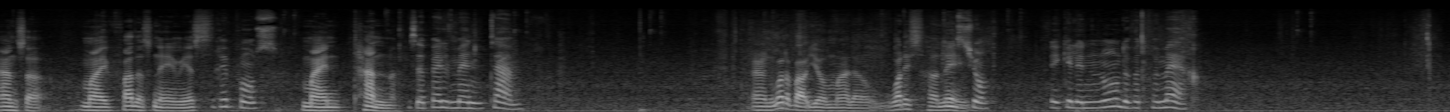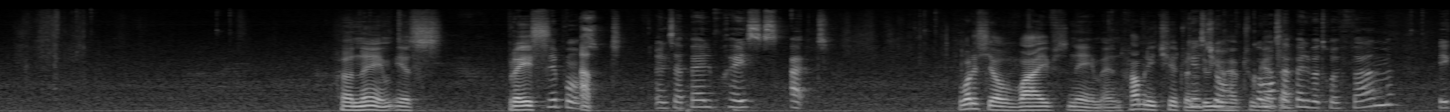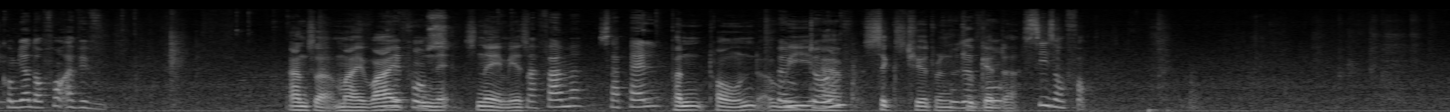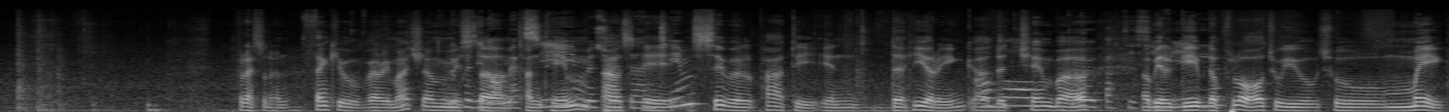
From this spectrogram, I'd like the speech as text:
Answer. My father's name is Réponse. Mein Tan. Il s'appelle Men Tam. And what about your mother? What is her name? Question. Et quel est le nom de votre mère? Her name is Praise Réponse. At. Elle s'appelle Praise At. What is your wife's name and how many children do you Question. have Comment together? s'appelle votre femme et combien d'enfants avez-vous? Answer. My wife's name is Ma femme s'appelle. Pantone. We have six children Nous avons together. six enfants. President, thank you very much, uh, Mr. merci, Tan Tim. Monsieur As Tan a Tim. civil party in the hearing, uh, the chamber uh, will give the floor to you to make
